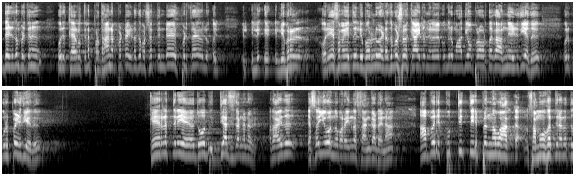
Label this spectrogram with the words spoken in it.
ഇതെഴുതുമ്പോഴത്തേന് ഒരു കേരളത്തിലെ പ്രധാനപ്പെട്ട ഇടതുപക്ഷത്തിന്റെ ഇപ്പോഴത്തെ ലിബറൽ ഒരേ സമയത്ത് ലിബറലും ഇടതുപക്ഷമൊക്കെ ആയിട്ട് നിലനിൽക്കുന്ന ഒരു മാധ്യമ പ്രവർത്തക അന്ന് എഴുതിയത് ഒരു കുറിപ്പ് എഴുതിയത് കേരളത്തിലെ ഏതോ വിദ്യാർത്ഥി സംഘടനകൾ അതായത് എസ് ഐ ഒ എന്ന് പറയുന്ന സംഘടന അവർ കുത്തിത്തിരിപ്പെന്ന വാ സമൂഹത്തിനകത്ത്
